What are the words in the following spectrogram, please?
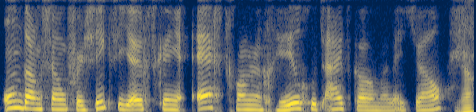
ondanks zo'n verziekte jeugd kun je echt gewoon nog heel goed uitkomen, weet je wel. Ja.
